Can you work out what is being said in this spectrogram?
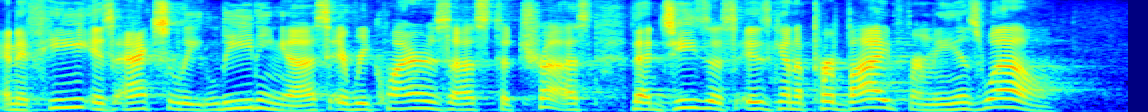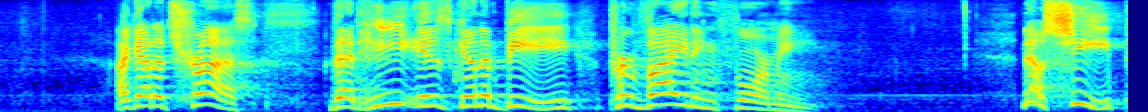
And if he is actually leading us, it requires us to trust that Jesus is going to provide for me as well. I got to trust that he is going to be providing for me. Now, sheep,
